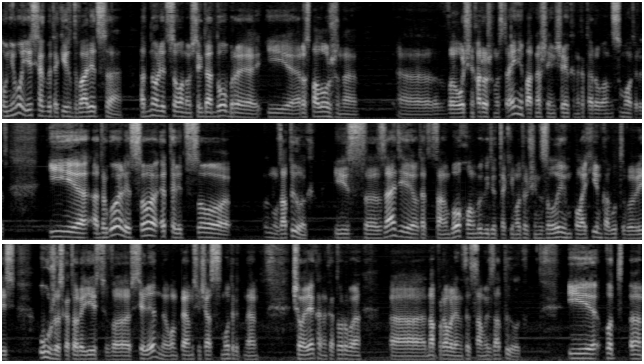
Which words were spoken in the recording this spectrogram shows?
у него есть как бы таких два лица. Одно лицо, оно всегда доброе и расположено в очень хорошем настроении по отношению к человеку, на которого он смотрит. И а другое лицо — это лицо ну, затылок. И сзади вот этот самый бог, он выглядит таким вот очень злым, плохим, как будто бы весь ужас, который есть в вселенной, он прямо сейчас смотрит на человека, на которого э, направлен этот самый затылок. И вот э,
